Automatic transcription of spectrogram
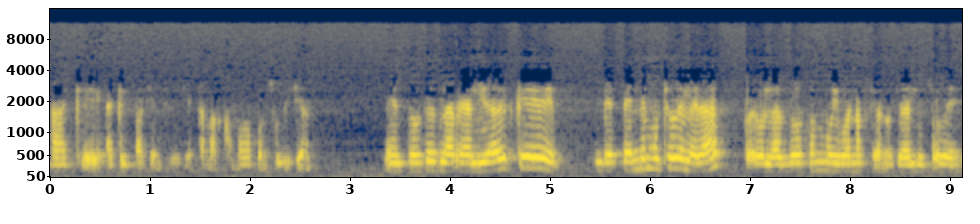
a que, a que el paciente se sienta más cómodo con su visión. Entonces, la realidad es que depende mucho de la edad, pero las dos son muy buena opción, o sea, el uso de,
